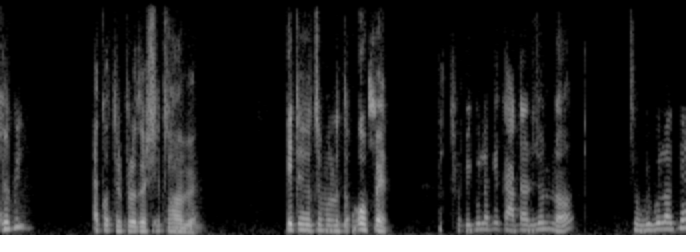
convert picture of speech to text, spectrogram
ছবি একত্রে প্রদর্শিত হবে। এটা হচ্ছে মূলত ওপেন ছবিগুলোকে কাটার জন্য ছবিগুলোকে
